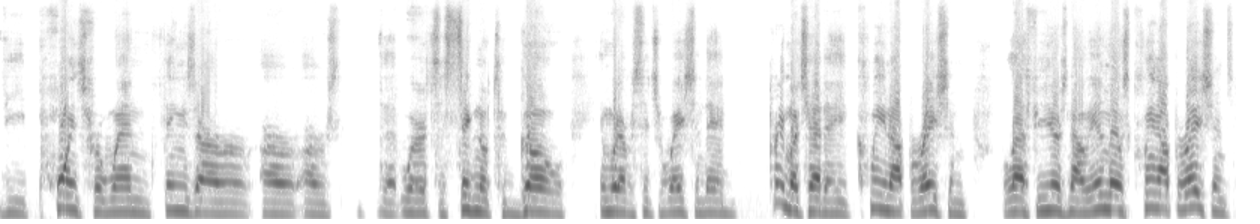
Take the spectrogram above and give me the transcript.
the points for when things are are are that where it's a signal to go in whatever situation. They had pretty much had a clean operation the last few years. Now in those clean operations,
